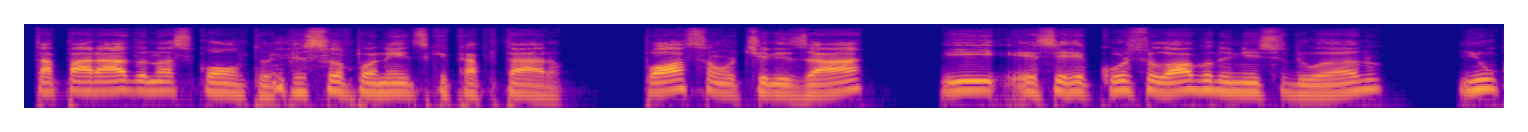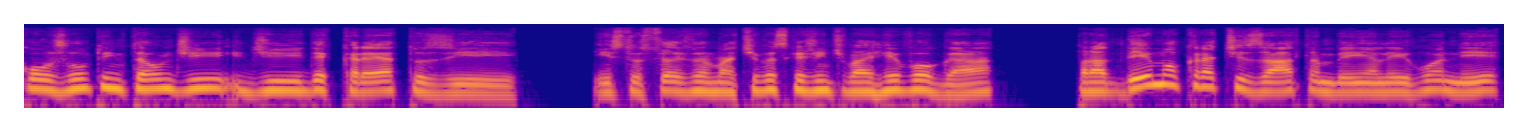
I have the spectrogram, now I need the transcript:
está parado nas contas dos oponentes que captaram, possam utilizar e esse recurso logo no início do ano e um conjunto então de, de decretos e instruções normativas que a gente vai revogar para democratizar também a Lei Rouanet,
